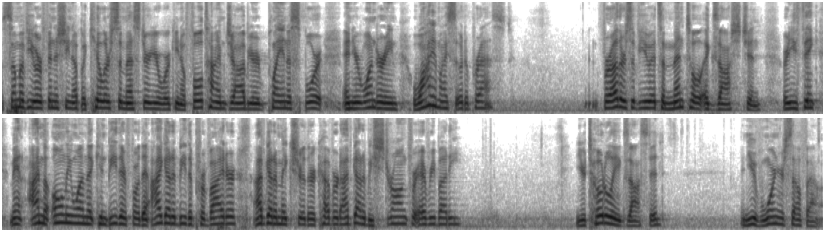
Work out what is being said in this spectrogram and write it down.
Some of you are finishing up a killer semester, you're working a full time job, you're playing a sport, and you're wondering, why am I so depressed? For others of you, it's a mental exhaustion, or you think, man, I'm the only one that can be there for them. I got to be the provider, I've got to make sure they're covered, I've got to be strong for everybody. You're totally exhausted, and you've worn yourself out.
